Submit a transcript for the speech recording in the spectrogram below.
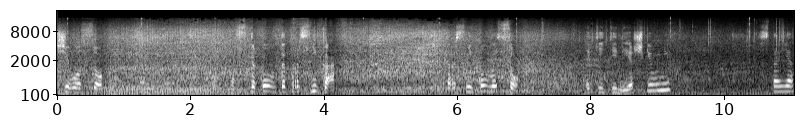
С чего сок? С какого-то тростника. Тростниковый сок. Такие тележки у них стоят.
